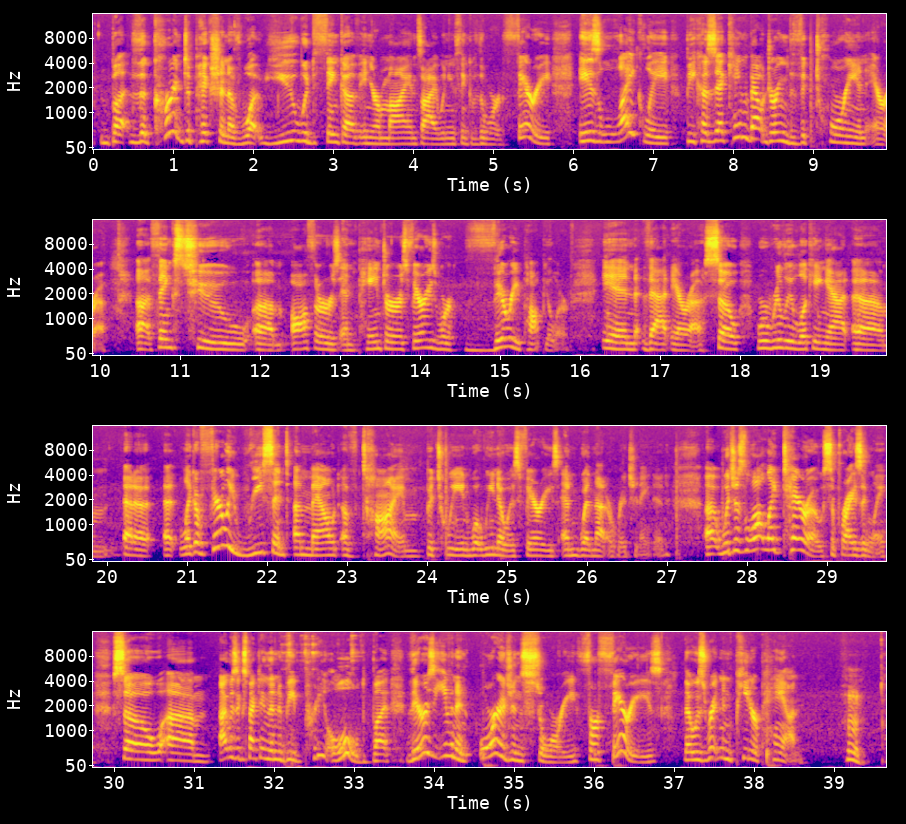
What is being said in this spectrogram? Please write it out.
But the current depiction of what you would think of in your mind's eye when you think of the word fairy is likely because that came about during the Victorian era. Uh, thanks to um, authors and painters, fairies were very popular in that era. So we're really looking at um, at a at like a fairly recent amount of time between what we know as fairies and when that originated, uh, which is a lot like tarot, surprisingly. So um, I was expecting them to be pretty old, but there's even an origin story for fairies that was written in Peter Pan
